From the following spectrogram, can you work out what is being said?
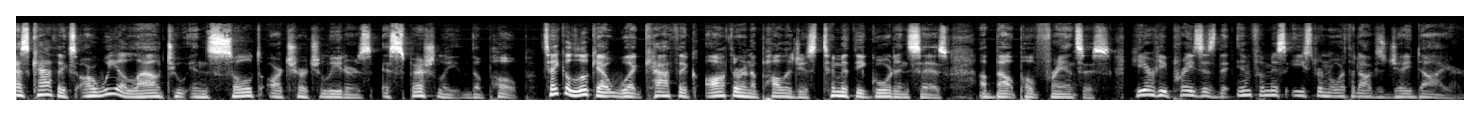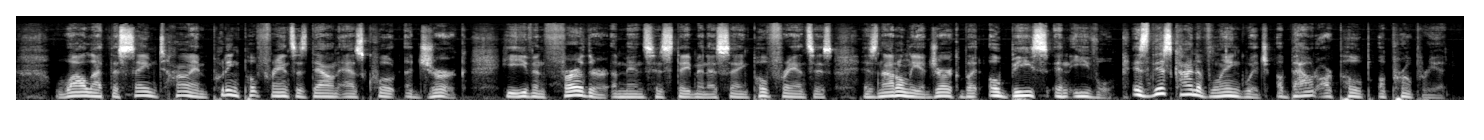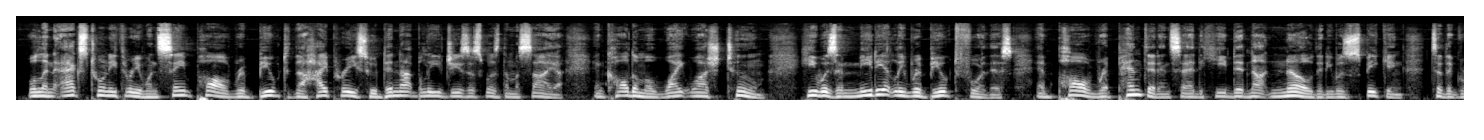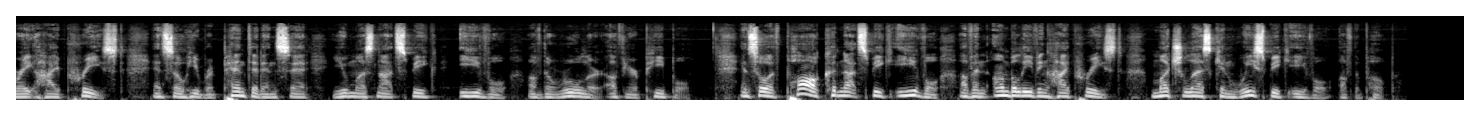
As Catholics, are we allowed to insult our church leaders, especially the Pope? Take a look at what Catholic author and apologist Timothy Gordon says about Pope Francis. Here he praises the infamous Eastern Orthodox Jay Dyer, while at the same time putting Pope Francis down as, quote, a jerk. He even further amends his statement as saying Pope Francis is not only a jerk, but obese and evil. Is this kind of language about our Pope appropriate? Well, in Acts 23, when St. Paul rebuked the high priest who did not believe Jesus was the Messiah and called him a whitewashed tomb, he was immediately rebuked for this, and Paul repented and said he did not know that he was speaking to the great high priest. And so he repented and said, You must not speak evil of the ruler of your people. And so, if Paul could not speak evil of an unbelieving high priest, much less can we speak evil of the Pope.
